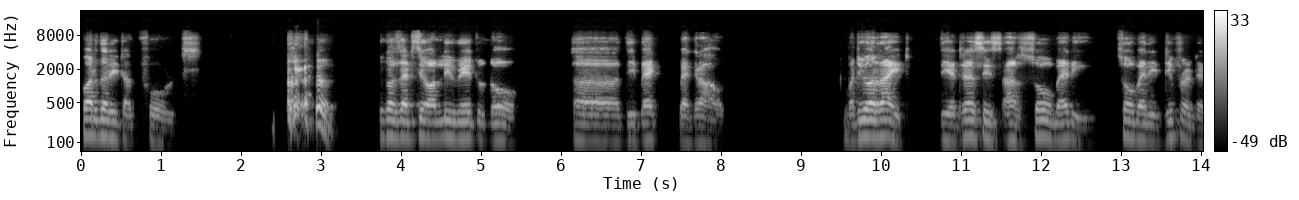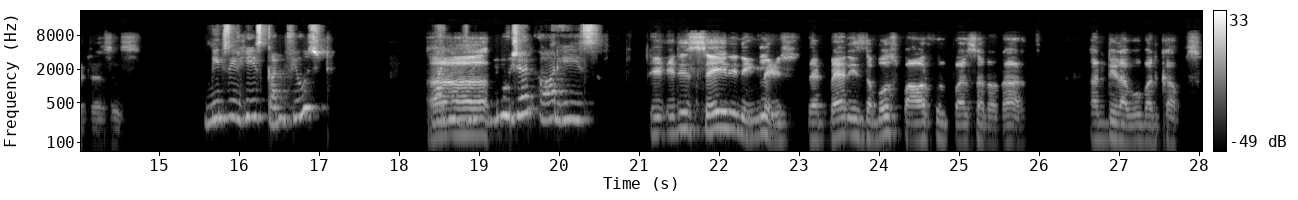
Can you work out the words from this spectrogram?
further it unfolds. because that's the only way to know uh, the back background. But you are right. The addresses are so many, so many different addresses. Means he he is confused? Uh, he's illusion or he's it it is said in English that man is the most powerful person on earth until a woman comes.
